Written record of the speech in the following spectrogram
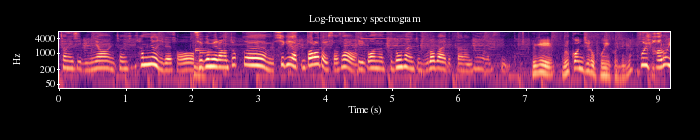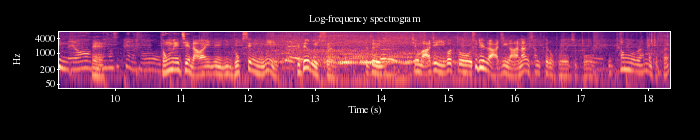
2022년, 2013년 이래서 지금이랑은 조금 시기가 좀 떨어져 있어서 이거는 부동산에 좀 물어봐야겠다라는 생각을 했습니다. 여기 물건지로 보이거든요 거의 바로 있네요. 네. 경사 숲길에서. 경매지에 나와 있는 이 녹색 문이 네. 그대로 있어요. 그래서 지금 아직 이것도 수리를 아직 안 한 상태로 보여지고 네. 우편물을 한번 볼까요?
